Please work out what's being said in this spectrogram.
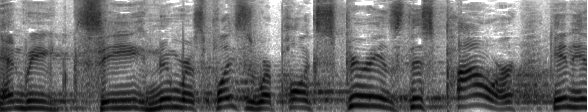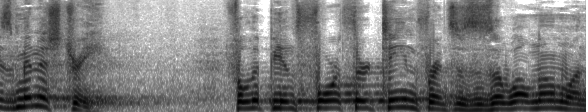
And we see numerous places where Paul experienced this power in his ministry. Philippians 4:13 for instance is a well-known one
